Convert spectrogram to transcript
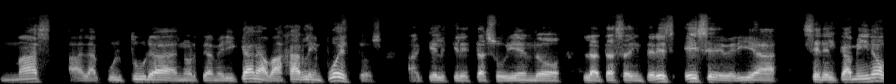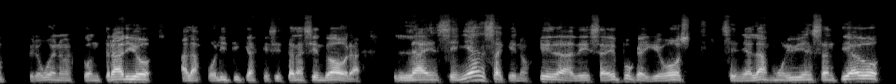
más a la cultura norteamericana, bajarle impuestos a aquel que le está subiendo la tasa de interés. Ese debería ser el camino, pero bueno, es contrario a las políticas que se están haciendo ahora. La enseñanza que nos queda de esa época y que vos señalás muy bien, Santiago,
